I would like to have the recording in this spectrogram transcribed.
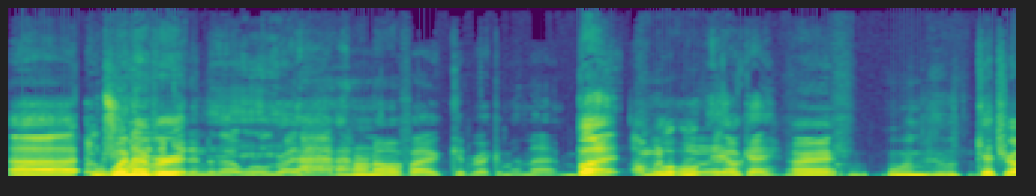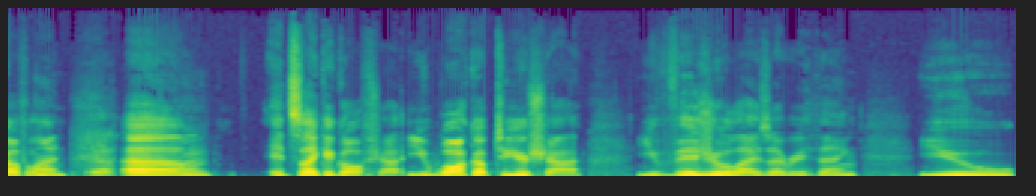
uh, I'm trying to whenever get into that world right. I don't know if I could recommend that, but I'm gonna we'll- do it. Okay, all right, we'll catch you offline. Yeah. Um, Right. It's like a golf shot. You walk up to your shot, you visualize everything, you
